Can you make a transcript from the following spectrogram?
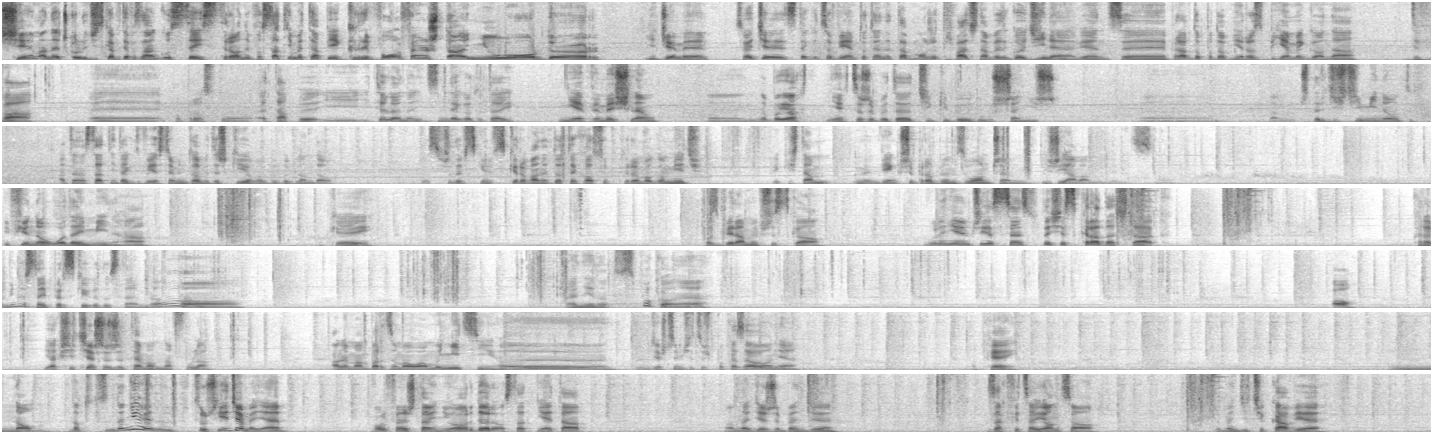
Siemaneczko ludziska, witam was Angus z tej strony w ostatnim etapie gry Wolfenstein New Order. Jedziemy. Słuchajcie, z tego co wiem, to ten etap może trwać nawet godzinę, więc e, prawdopodobnie rozbijemy go na dwa e, po prostu etapy i, i tyle, no nic innego tutaj nie wymyślę. E, no bo ja ch nie chcę, żeby te odcinki były dłuższe niż e, tam 40 minut, a ten ostatni tak 20-minutowy też kijowo by wyglądał. To jest przede wszystkim skierowany do tych osób, które mogą mieć jakiś tam większy problem z łączem niż ja mam, więc no. If you know what I mean, ha? Okej. Pozbieramy wszystko. W ogóle nie wiem, czy jest sens tutaj się skradać, tak? Karabinu snajperskiego dostałem, no. A nie, no to spoko, nie? O! Jak się cieszę, że te mam na fulla. Ale mam bardzo mało amunicji. Eee, jeszcze mi się coś pokazało? Nie. Okej. No. No to no nie wiem, cóż, jedziemy, nie? Wolfenstein New Order, ostatni etap. Mam nadzieję, że będzie zachwycająco, że będzie ciekawie,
